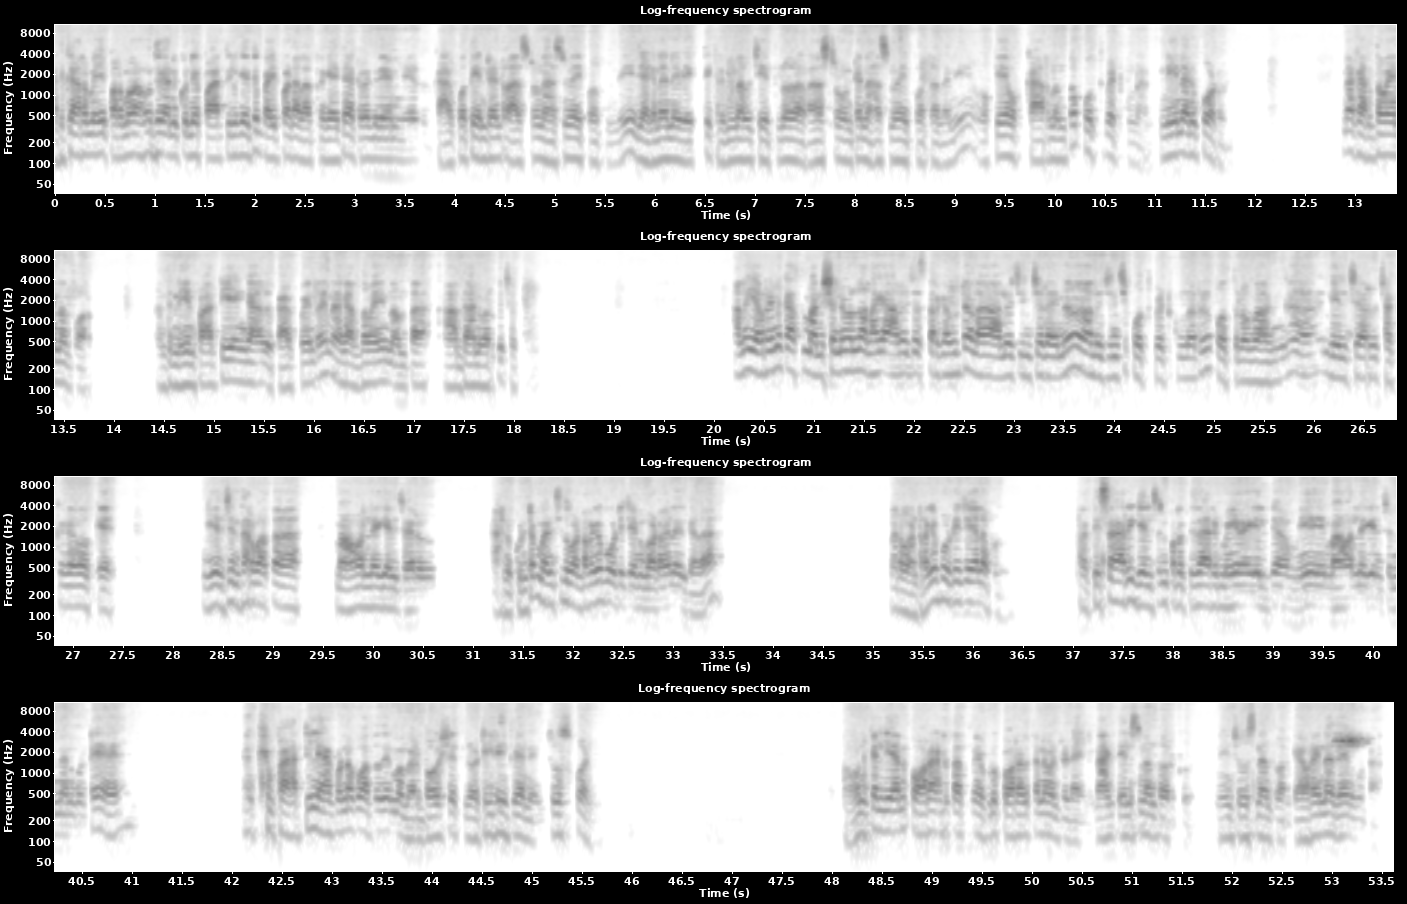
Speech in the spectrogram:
అధికారమే పరమావధి అనుకునే పార్టీలకైతే భయపడాలి. అతనికైతే ఏం లేదు. కాకపోతే ఏంటంటే రాష్ట్రం నాశనం అయిపోతుంది. జగన్ అనే వ్యక్తి క్రిమినల్ చేతిలో రాష్ట్రం ఉంటే నాశనం అయిపోతుందని ఒకే ఒక కారణంతో పొత్తు పెట్టుకున్నాను నేను అనుకోవడం. నాకు అర్థమైనంత వరకు. అంటే నేను పార్టీ ఏం కాదు. కాకపోయినా నాకు అర్థమైందంతా దాని వరకు చెప్తాను అలా ఎవరైనా కాస్త మనిషి అనే వాళ్ళు అలాగే ఆలోచిస్తారు కాబట్టి అలా ఆలోచించాడాయన. ఆలోచించి పొత్తు పెట్టుకున్నారు. పొత్తులో భాగంగా గెలిచారు చక్కగా ఓకే. గెలిచిన తర్వాత మా వాళ్ళే గెలిచారు. అనుకుంటే మంచిది ఒంటరిగా పోటీ చేయని గొడవ లేదు కదా! మరి ఒంటరిగా పోటీ చేయాలి అప్పుడు ప్రతిసారి గెలిచిన ప్రతిసారి మేమే గెలిచాం. మే మా వాళ్ళే గెలిచిందనుకుంటే అనుకుంటే పార్టీ లేకుండా పోతుందేమో మరి భవిష్యత్తులో టీడీపీ అనేది చూసుకోండి. పవన్ కళ్యాణ్ పోరాడతత్వం ఎప్పుడు పోరాడుతూనే ఉంటాడాయన. నాకు తెలిసినంత వరకు. నేను చూసినంత వరకు. ఎవరైనా అదే అనుకుంటారు.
